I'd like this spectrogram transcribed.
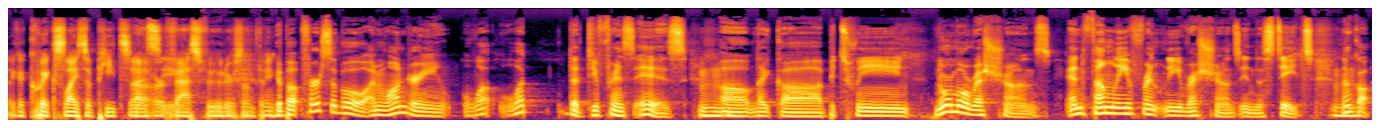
like a quick slice of pizza or see. fast food or something. Yeah, but first of all, I'm wondering what what the difference is, uh, like uh, between normal restaurants and family-friendly restaurants in the states. なんか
